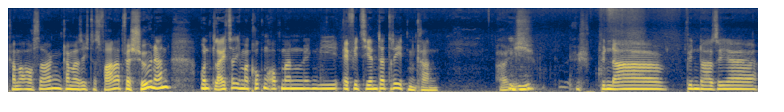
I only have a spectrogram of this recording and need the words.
kann man auch sagen. Kann man sich das Fahrrad verschönern und gleichzeitig mal gucken, ob man irgendwie effizienter treten kann. Ich, Mhm. ich bin da, bin da sehr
